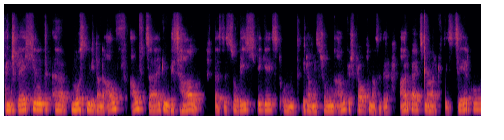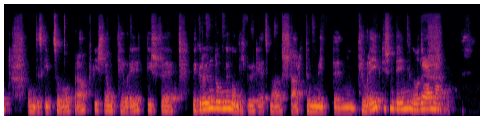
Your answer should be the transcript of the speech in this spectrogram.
entsprechend mussten wir dann auf, aufzeigen, weshalb dass das so wichtig ist. Und wir haben es schon angesprochen, also der Arbeitsmarkt ist sehr gut und es gibt sowohl praktische und theoretische Begründungen. Und ich würde jetzt mal starten mit den theoretischen Dingen, oder? Gerne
